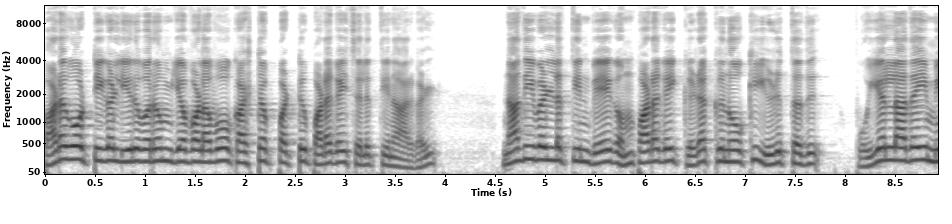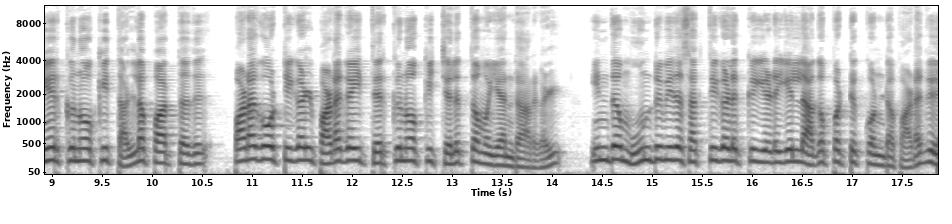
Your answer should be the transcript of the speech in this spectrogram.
படகோட்டிகள் இருவரும் எவ்வளவோ கஷ்டப்பட்டு படகை செலுத்தினார்கள். நதி வெள்ளத்தின் வேகம் படகை கிழக்கு நோக்கி இழுத்தது. புயல் அதை மேற்கு நோக்கி தள்ள பார்த்தது படகோட்டிகள் படகை தெற்கு நோக்கிச் செலுத்த முயன்றார்கள். இந்த மூன்றுவித சக்திகளுக்கு இடையில் அகப்பட்டு கொண்ட படகு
